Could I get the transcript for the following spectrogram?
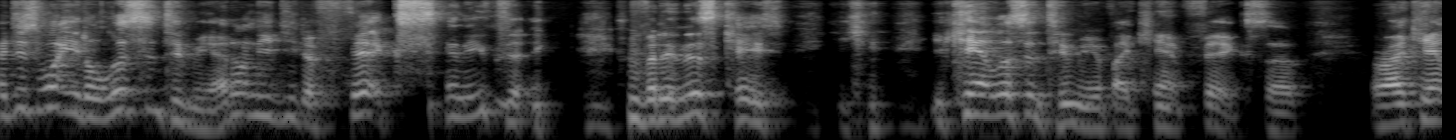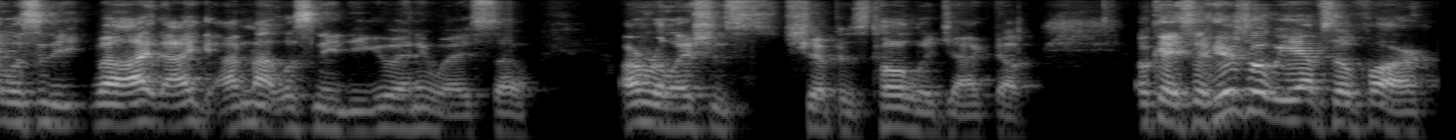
I just want you to listen to me. I don't need you to fix anything. But in this case, you can't listen to me if I can't fix. So, or I can't listen to you. Well, I, I I'm not listening to you anyway. So, our relationship is totally jacked up. Okay, so here's what we have so far.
